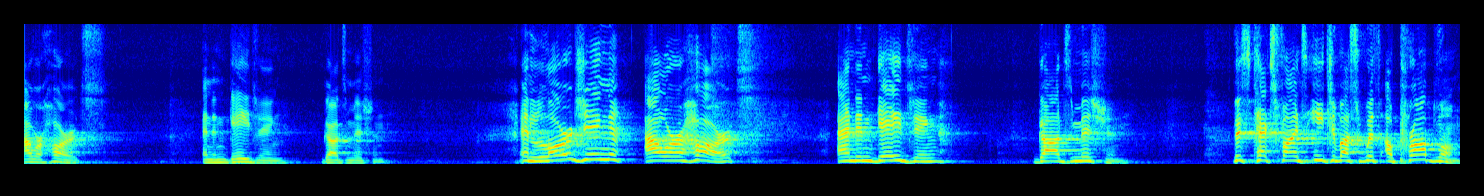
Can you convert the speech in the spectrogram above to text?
our hearts and engaging God's mission. Enlarging our hearts and engaging God's mission. This text finds each of us with a problem.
